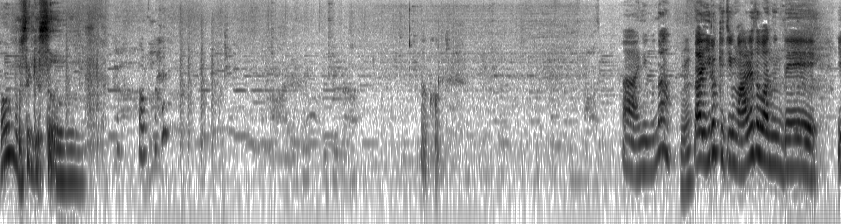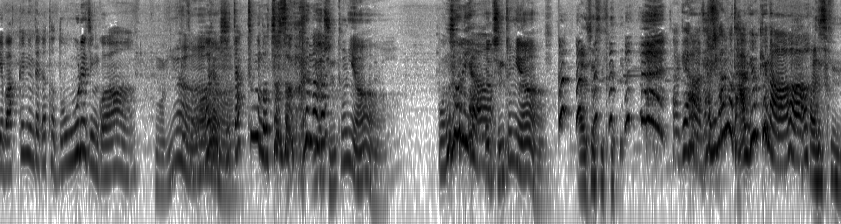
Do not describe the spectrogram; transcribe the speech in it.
아 못생겼어 어, 아, 거기. 아 아니구나. 왜? 나 이렇게 지금 아래서 봤는데 얘 막혀 있는 데가 더 노래진 거야. 아니야 그래서 아, 역시 짝퉁은 어쩔 수 없구나. 진통이야 뭔 소리야? 이거 진통이야 안 속네 자기야 자기 산 거 다 기억해놔. 안 속네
